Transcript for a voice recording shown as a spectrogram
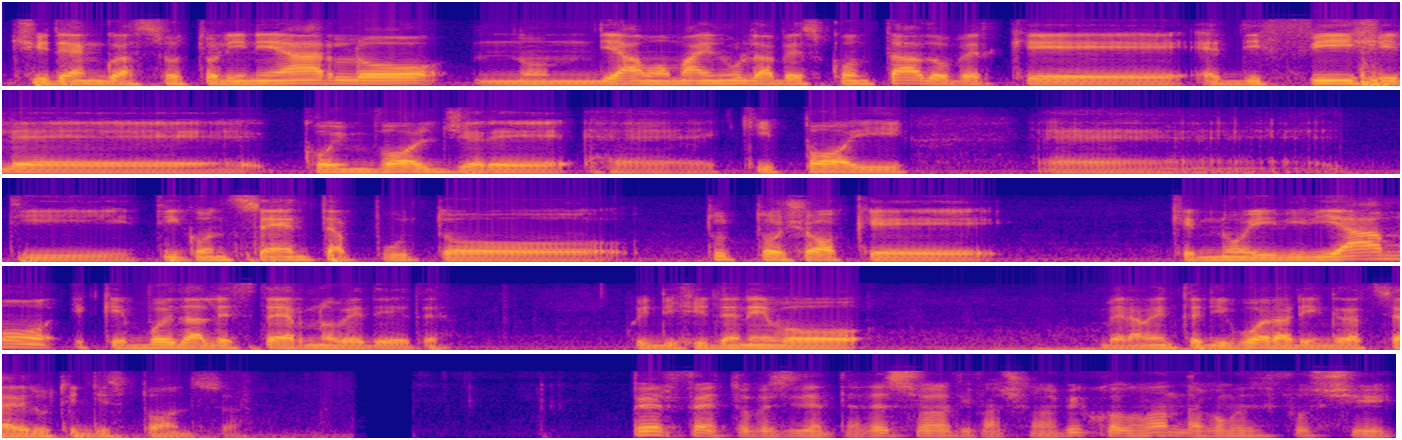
ci tengo a sottolinearlo, non diamo mai nulla per scontato perché è difficile coinvolgere eh, chi poi eh, ti, ti, consente appunto tutto ciò che, che noi viviamo e che voi dall'esterno vedete. Quindi ci tenevo veramente di cuore a ringraziare tutti gli sponsor. Perfetto Presidente, adesso ti faccio una piccola domanda come se fossi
